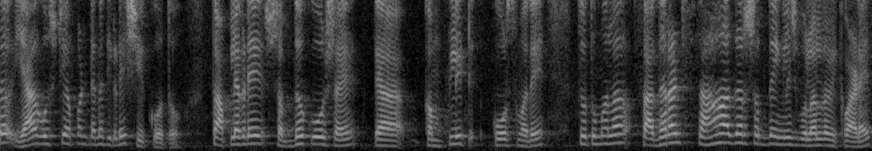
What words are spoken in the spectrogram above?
तर या गोष्टी आपण त्यांना तिकडे शिकवतो. तर आपल्याकडे शब्दकोश आहे त्या कंप्लीट कोर्समध्ये जो तुम्हाला साधारण सहा हजार शब्द इंग्लिश बोलायला रिक्वायर्ड आहेत.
